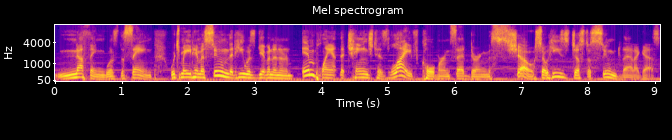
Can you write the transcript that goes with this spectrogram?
nothing was the same, which made him assume that he was given an implant that changed his life, Colbern said during the show. So he's just assumed that, I guess.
